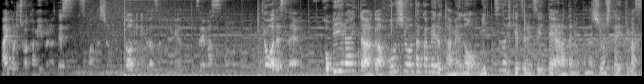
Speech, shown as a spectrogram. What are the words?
はい、こんにちは、上村です。いつも私の動画を見てくださってありがとうございます。今日はですね、コピーライターが報酬を高めるための3つの秘訣についてあなたにお話をしていきます。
